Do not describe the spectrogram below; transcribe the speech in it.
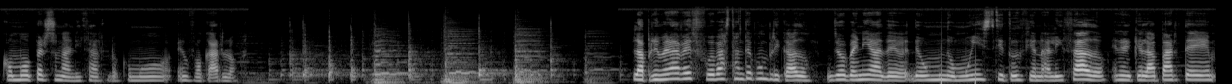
cómo personalizarlo, cómo enfocarlo. La primera vez fue bastante complicado. Yo venía de, de, un mundo muy institucionalizado en el que la parte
